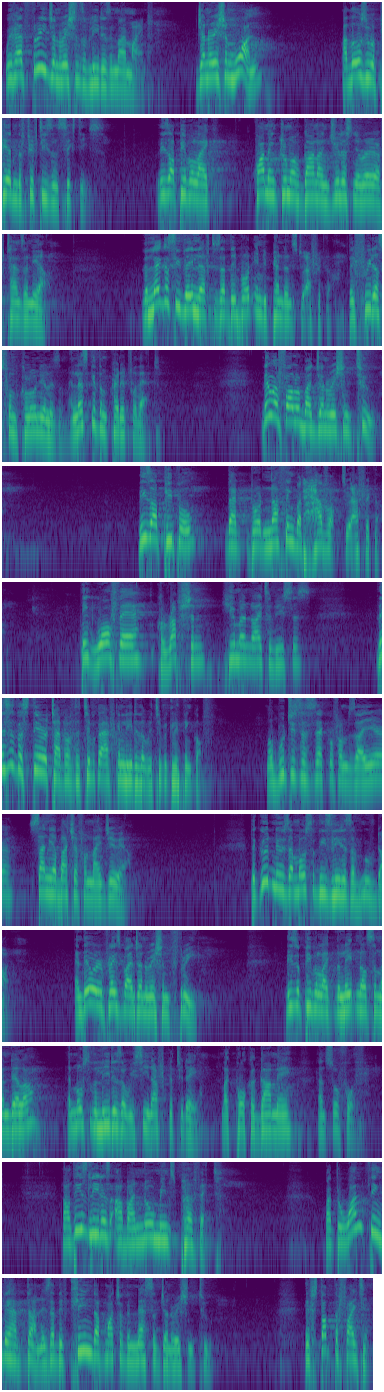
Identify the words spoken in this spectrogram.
We've had three generations of leaders in my mind. Generation one are those who appeared in the 50s and 60s. These are people like Kwame Nkrumah of Ghana and Julius Nyerere of Tanzania. The legacy they left is that they brought independence to Africa. They freed us from colonialism, and let's give them credit for that. They were followed by Generation two. These are people that brought nothing but havoc to Africa. Think warfare, corruption, human rights abuses. This is the stereotype of the typical African leader that we typically think of. Mobutu Sese Seko from Zaire, Sani Abacha from Nigeria. The good news is that most of these leaders have moved on, and they were replaced by generation three. These are people like the late Nelson Mandela and most of the leaders that we see in Africa today, like Paul Kagame and so forth. Now, these leaders are by no means perfect. But the one thing they have done is that they've cleaned up much of the mess of Generation 2. They've stopped the fighting.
